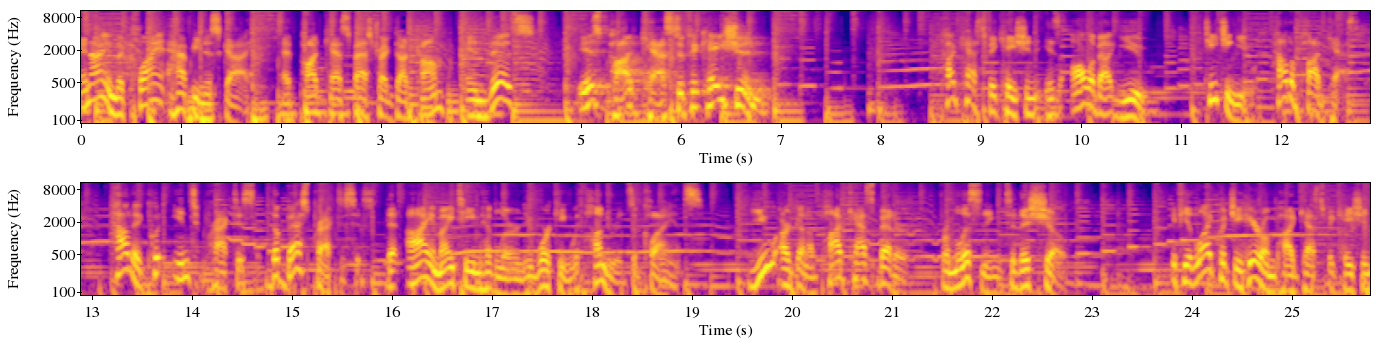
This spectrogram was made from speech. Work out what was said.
and I am the client happiness guy at podcastfasttrack.com, and this is Podcastification. Podcastification is all about you teaching you how to podcast, how to put into practice the best practices that I and my team have learned in working with hundreds of clients. You are going to podcast better from listening to this show. If you like what you hear on Podcastification,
